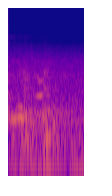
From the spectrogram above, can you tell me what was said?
on the joint.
